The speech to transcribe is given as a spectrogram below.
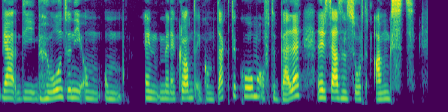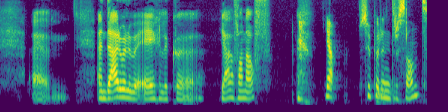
ja, die gewoonte niet om, om en met een klant in contact te komen of te bellen. Er is zelfs een soort angst. Um, en daar willen we eigenlijk uh, ja, vanaf. Ja, super interessant.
